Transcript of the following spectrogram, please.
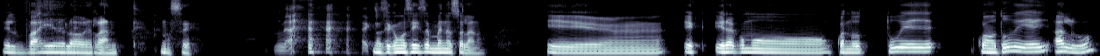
El Valle de lo Aberrante, no sé. no sé cómo se dice en venezolano. Eh, era como cuando tuve cuando tú veías algo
